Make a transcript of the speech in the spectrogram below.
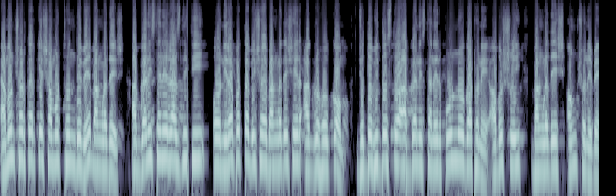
এমন সরকারকে সমর্থন দেবে বাংলাদেশ। আফগানিস্তানের রাজনীতি ও নিরাপত্তা বিষয়ে বাংলাদেশের আগ্রহ কম। যুদ্ধবিধ্বস্ত আফগানিস্তানের পূর্ণ গঠনে অবশ্যই বাংলাদেশ অংশ নেবে।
